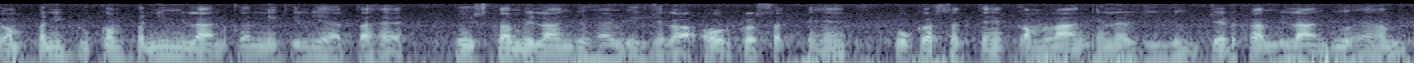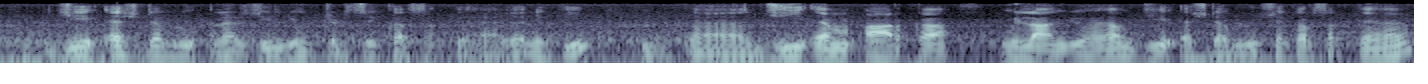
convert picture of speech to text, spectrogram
कंपनी टू कंपनी मिलान करने के लिए आता है तो इसका मिलान जो है हम एक जगह और कर सकते हैं, वो कर सकते हैं कमलांग एनर्जी लिमिटेड का मिलान जो है हम J H W Energy Limited से कर सकते हैं, यानी कि जी एम आर का मिलान जो है हम जे एच डब्ल्यू से कर सकते हैं।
